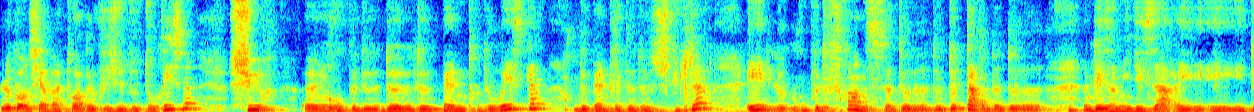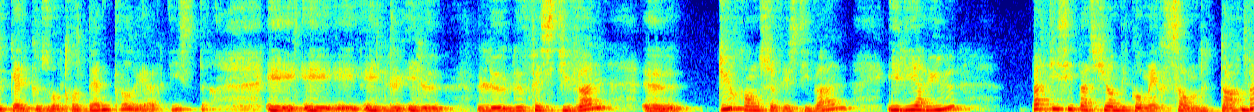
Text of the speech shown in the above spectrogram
le conservatoire et l'office de tourisme sur un groupe de, peintres de Huesca, de peintres et de, sculpteurs, et le groupe de France, de, Tarbes, de, des Amis des Arts et, de quelques autres peintres et artistes. Et, le, festival, durant ce festival, il y a eu participation des commerçants de Tarbes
